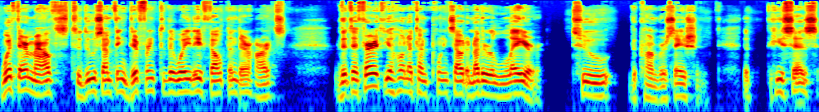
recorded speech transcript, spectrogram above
with their mouths to do something different to the way they felt in their hearts. The Tiferet Yehonatan points out another layer to the conversation. He says,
